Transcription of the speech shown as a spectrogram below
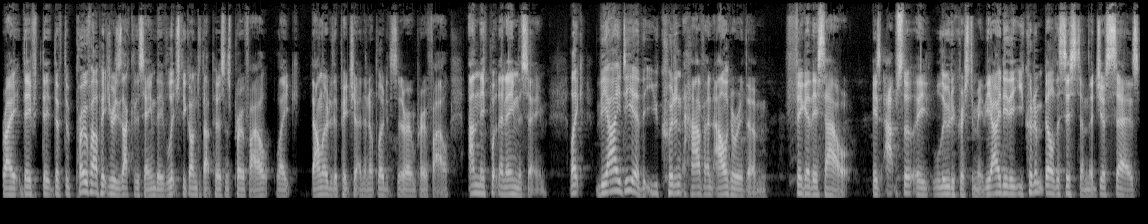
right? They've they, the, the profile picture is exactly the same. They've literally gone to that person's profile, like downloaded the picture and then uploaded it to their own profile, and they've put their name the same. Like the idea that you couldn't have an algorithm figure this out is absolutely ludicrous to me. The idea that you couldn't build a system that just says,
